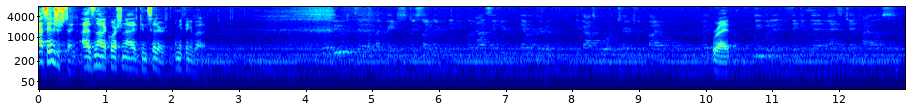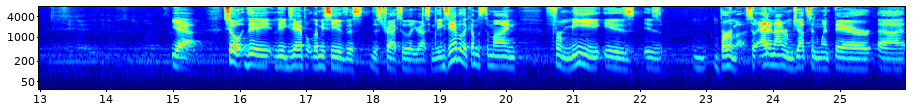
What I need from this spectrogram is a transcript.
That's interesting. That's not a question I had considered. Let me think about it. Right. we wouldn't think of them as Gentiles the same way we think of Yeah. So the the example, let me see if this this tracks with what you're asking. The example that comes to mind for me is is Burma. So Adoniram Judson went there uh,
